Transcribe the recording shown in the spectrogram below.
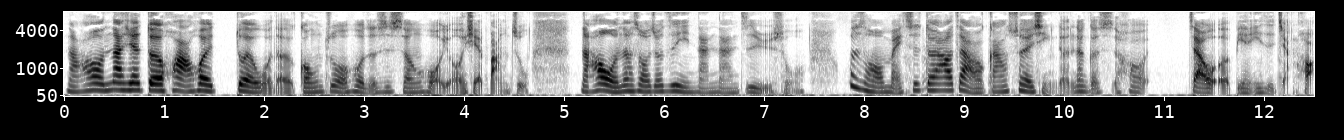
然后那些对话会对我的工作或者是生活有一些帮助。然后我那时候就自己喃喃自语说：为什么每次都要在我刚睡醒的那个时候，在我耳边一直讲话？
